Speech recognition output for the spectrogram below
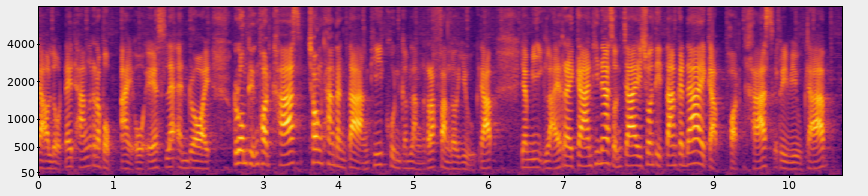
ดาวน์โหลดได้ทั้งระบบ iOS และ Android รวมถึงพอดแคสต์ช่องทางต่างๆ ที่คุณกำลังรับฟังเราอยู่ครับ ยังมีอีกหลายรายการที่น่าสนใจชวนติดตามกันได้กับพอดแคสต์รีวิวครับ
